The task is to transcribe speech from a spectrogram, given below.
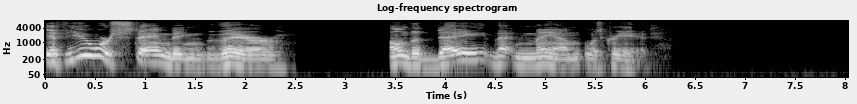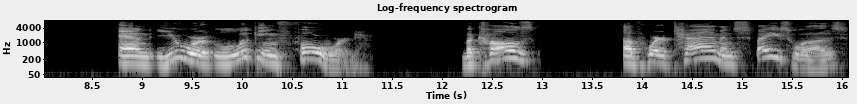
If you were standing there on the day that man was created, and you were looking forward because of where time and space was,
